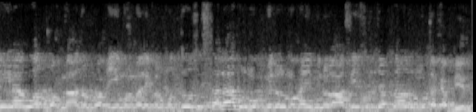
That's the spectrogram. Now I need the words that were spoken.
إلا هو الرحمن الرحيم. الملك القدوس السلام المؤمن المهيمن العزيز الجبار المتكبر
